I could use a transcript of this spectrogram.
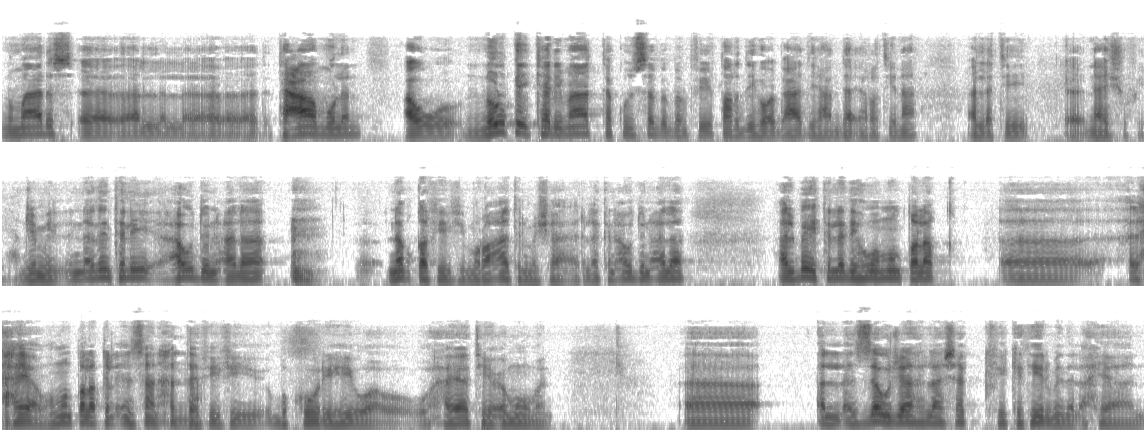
نمارس آه، تعاملا أو نلقي كلمات تكون سببا في طرده وإبعاده عن دائرتنا التي آه، نعيش فيها. جميل. إن أذنت لي عود على نبقى في في مراعاة المشاعر لكن عود على البيت الذي هو منطلق آه، الحياة ومنطلق الإنسان حتى نعم. في في بكوره وحياته عموما. الزوجة لا شك في كثير من الأحيان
